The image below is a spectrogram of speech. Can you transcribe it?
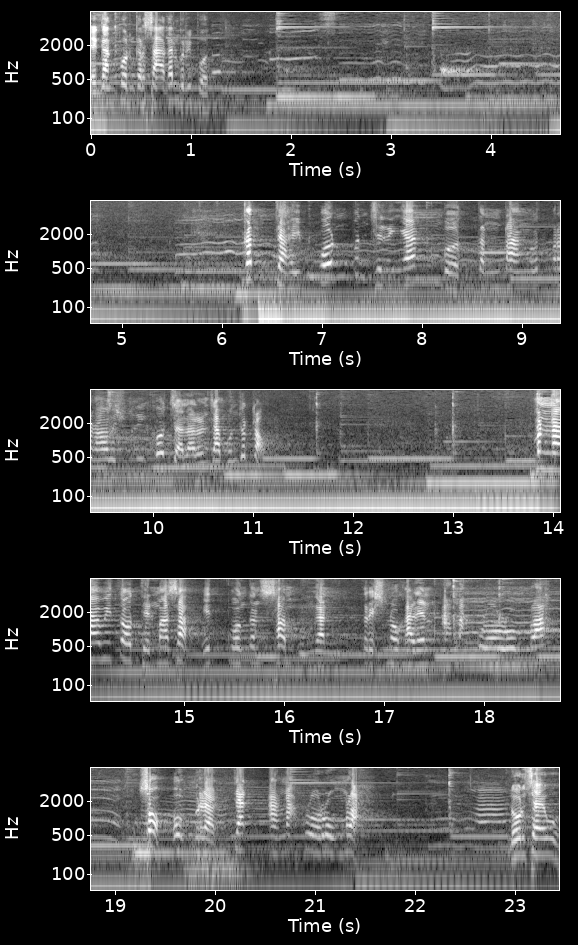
Ingkang pun kersakaken pripun? kedahipun panjenengan boten tangut perkawis menika jalaran sampun cetha. Menawi to Den Masahid wonten sambungan tresna kalian anak kula Romlah saha bradat anak kula Romlah. Nur sewu.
